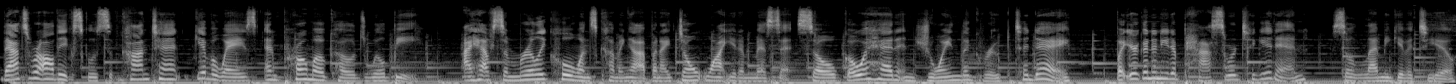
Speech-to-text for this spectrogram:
That's where all the exclusive content, giveaways, and promo codes will be. I have some really cool ones coming up, and I don't want you to miss it. So go ahead and join the group today but you're going to need a password to get in. So let me give it to you.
